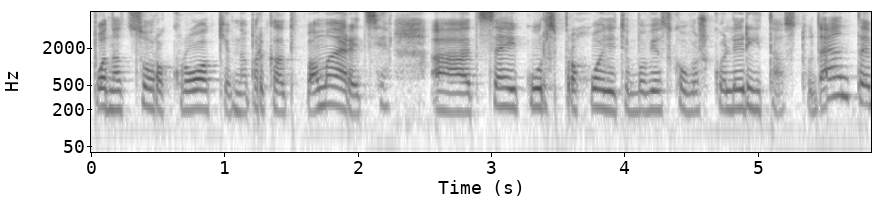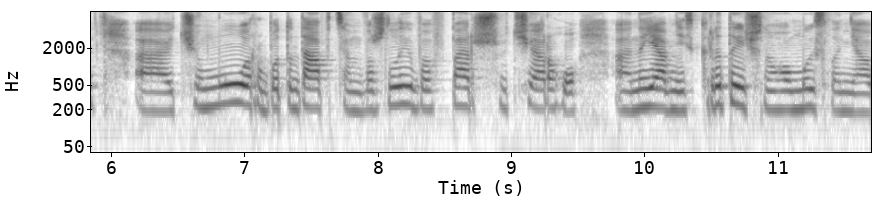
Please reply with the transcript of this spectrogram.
понад 40 років, наприклад, в Америці е, цей курс проходять обов'язково школярі та студенти. Е, Чому роботодавцям важлива в першу чергу е, наявність критичного мислення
